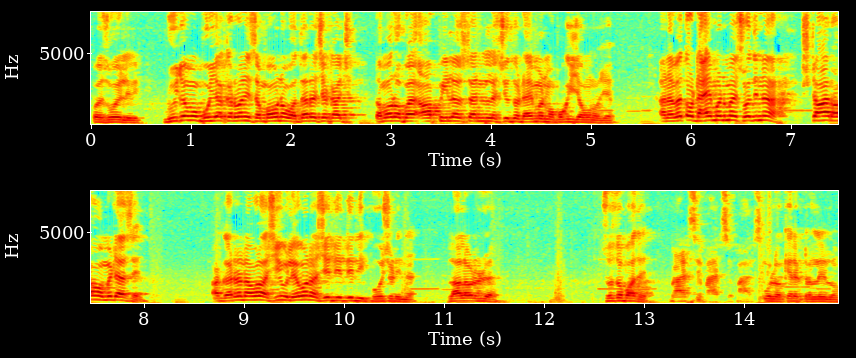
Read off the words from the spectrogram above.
કોઈ જોઈ લેવી. ડુજામાં ભૂજા કરવાની સંભાવના વધારે છે કાજ. તમારો ભાઈ આ પીલર સ્ટાઈન એટલે સીધો ડાયમંડમાં પગી જવાનો છે. અને હવે તો ડાયમંડમાં શોધીને સ્ટાર આવવા મીડાશે છે. આ ઘરનાવાળા જીવ લેવાના છે દીદી દીદી ભોસડીને. લાલાવડે જોજો બાદે બહાર છે બહાર છે બહાર છે. બોલો કેરેક્ટર લઈ લો.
